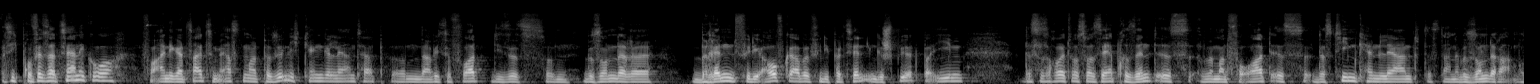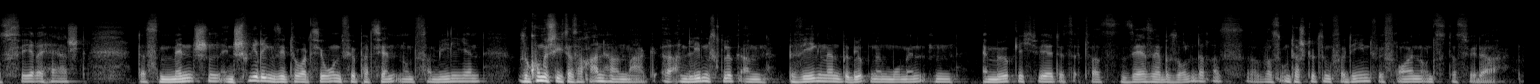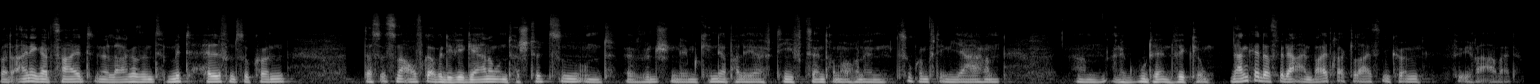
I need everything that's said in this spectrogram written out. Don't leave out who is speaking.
Speaker 1: Als ich Professor Zernikow vor einiger Zeit zum ersten Mal persönlich kennengelernt habe, ähm, da habe ich sofort dieses ähm, besondere Brennen für die Aufgabe, für die Patienten gespürt bei ihm. Das ist auch etwas, was sehr präsent ist, wenn man vor Ort ist, das Team kennenlernt, dass da eine besondere Atmosphäre herrscht, dass Menschen in schwierigen Situationen für Patienten und Familien, so komisch ich das auch anhören mag, äh, an Lebensglück, an bewegenden, beglückenden Momenten ermöglicht wird, ist etwas sehr, sehr Besonderes, was Unterstützung verdient. Wir freuen uns, dass wir da seit einiger Zeit in der Lage sind, mithelfen zu können. Das ist eine Aufgabe, die wir gerne unterstützen und wir wünschen dem Kinderpalliativzentrum auch in den zukünftigen Jahren ähm, eine gute Entwicklung. Danke, dass wir da einen Beitrag leisten können für Ihre Arbeit.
